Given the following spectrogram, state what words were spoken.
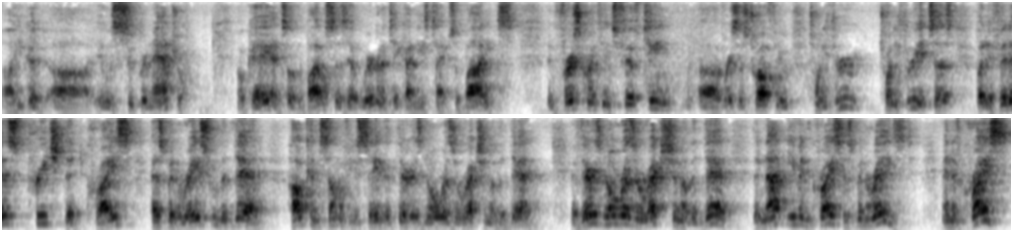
Uh, he could. Uh, it was supernatural. Okay, and so the Bible says that we're going to take on these types of bodies. In 1 Corinthians 15, uh, verses 12 through 23, 23, it says, But if it is preached that Christ has been raised from the dead, how can some of you say that there is no resurrection of the dead? If there is no resurrection of the dead, then not even Christ has been raised. And if Christ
